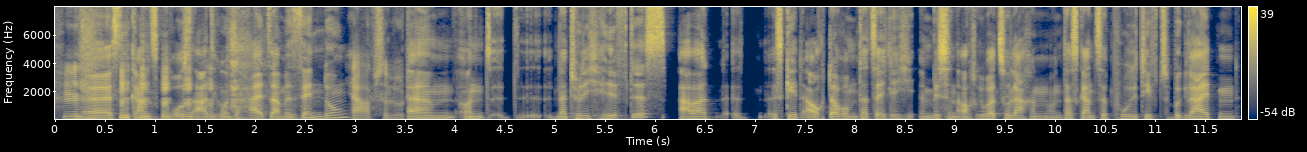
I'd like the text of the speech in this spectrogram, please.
äh, es ist eine ganz großartige, unterhaltsame Sendung. Ja, absolut. Ähm, und äh, natürlich hilft es, aber es geht auch darum, tatsächlich ein bisschen auch drüber zu lachen und das Ganze positiv zu begleiten.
